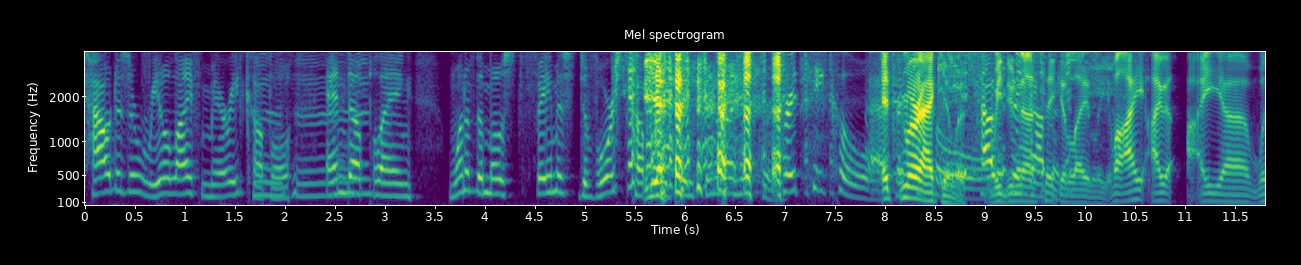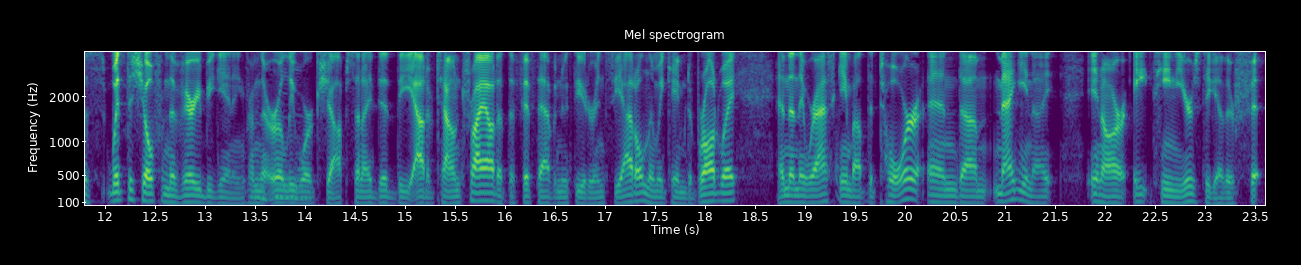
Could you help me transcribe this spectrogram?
How does a real life married couple mm-hmm. end up playing one of the most famous divorced couples yes. in cinema history. Pretty cool. It's Pretty miraculous. Cool. We do not happen? take it lightly. Well, I I, I uh, was with the show from the very beginning, from the early mm-hmm. workshops, and I did the out of town tryout at the Fifth Avenue Theater in Seattle, and then we came to Broadway, and then they were asking about the tour, and um, Maggie and I, in our 18 years together, fit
